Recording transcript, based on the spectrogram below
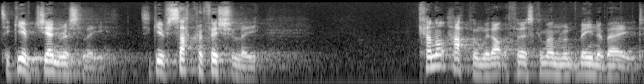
to give generously, to give sacrificially, cannot happen without the first commandment being obeyed.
